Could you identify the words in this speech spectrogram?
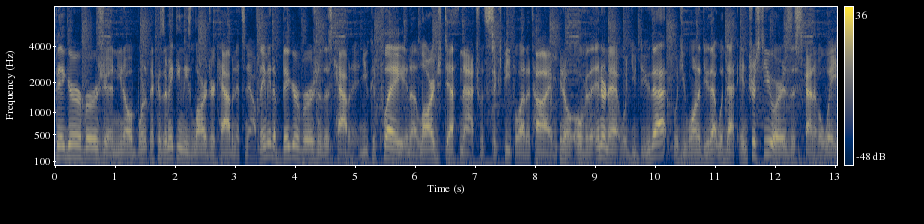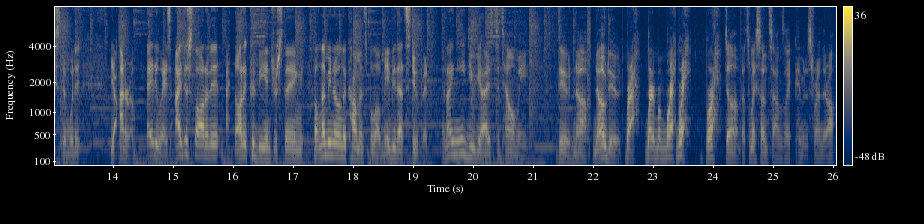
bigger version, you know, because they're making these larger cabinets now. If they made a bigger version of this cabinet and you could play in a large death match with six people at a time, you know, over the internet, would you do that? Would you want to do that? Would that interest you or is this kind of a waste and would it, yeah, I don't know. Anyways, I just thought of it. I thought it could be interesting, but let me know in the comments below. Maybe that's stupid. And I need you guys to tell me, dude, no, no, dude, brah, brah, brah, brah bruh, dumb. That's what my son sounds like, him and his friend. They're all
